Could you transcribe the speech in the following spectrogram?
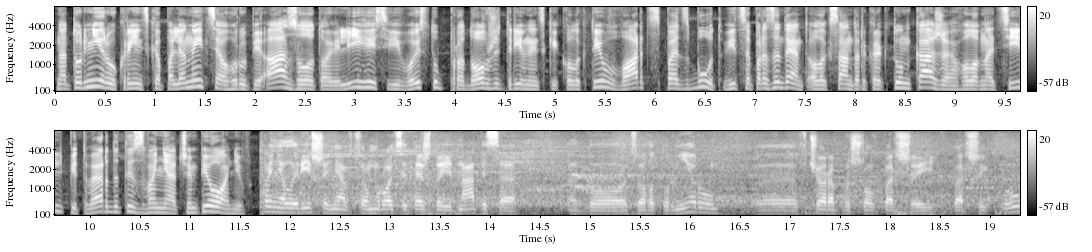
На турнір Українська паляниця у групі А Золотої ліги свій виступ продовжить рівненський колектив Варт Спецбут. Віце-президент Олександр Кректун каже, головна ціль підтвердити звання чемпіонів. Прийняли рішення в цьому році теж доєднатися до цього турніру. Е, Вчора пройшов перший, перший круг.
